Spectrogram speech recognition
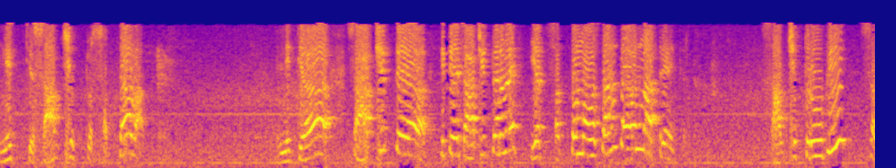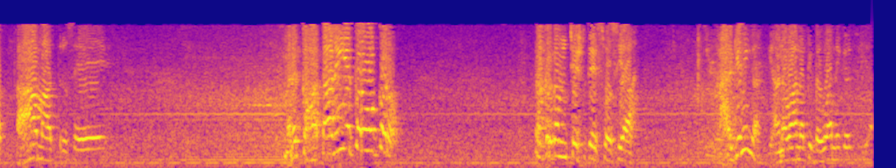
नित्य साक्षित्व सत्ता नित्य साक्षित्व नित्य साक्षित्व में यह सत्तम अवस्था मात्र साक्षित्व रूपी सत्ता मात्र से। मैंने कहता नहीं है, करो करो। प्रकृतम चेष्टते स्वसिया। कहा नहीं कहा? ज्ञानवान अपनी भगवान ने कर दिया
